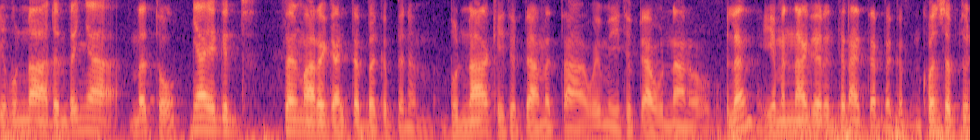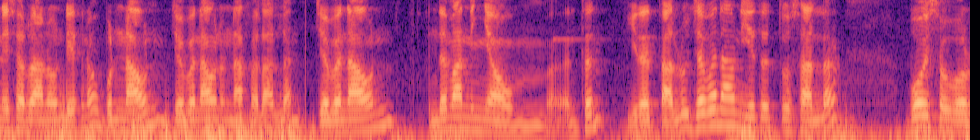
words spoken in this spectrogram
የቡና ደንበኛ መጥቶ እኛ የግድ explain ማድረግ አይጠበቅብንም። ቡና ከኢትዮጵያ መጣ ወይም የኢትዮጵያ ቡና ነው ብለን የመናገር እንትን አይጠበቅብን። concept ኡን የሰራ ነው እንዴት ነው? ቡናውን ጀበናውን እናፈላለን። ጀበናውን እንደ ማንኛውም እንትን ይጠጣሉ። ጀበናውን እየጠጡ ሳለ voice over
